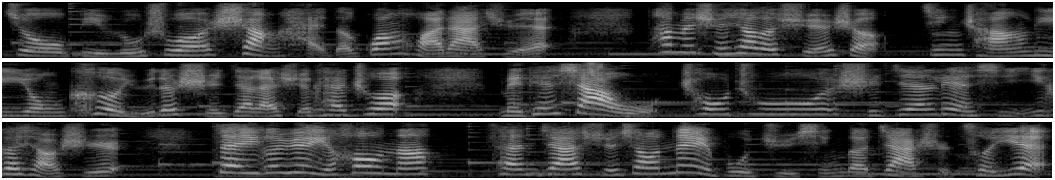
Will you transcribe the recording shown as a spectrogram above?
就比如说上海的光华大学，他们学校的学生经常利用课余的时间来学开车，每天下午抽出时间练习一个小时，在一个月以后呢，参加学校内部举行的驾驶测验，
